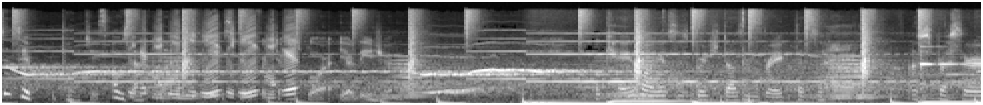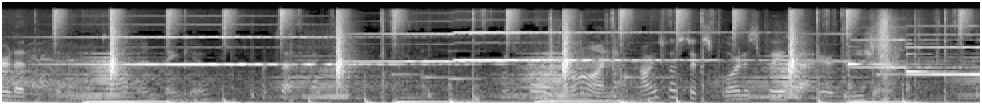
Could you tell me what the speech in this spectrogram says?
Sincere apologies. I was acting out. Please feel free to explore at your leisure. Okay, well, I guess this bridge doesn't break. That's a, a stressor that didn't need to happen. Thank you. What the heck? What's going on? How are you supposed to explore this place at your leisure?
